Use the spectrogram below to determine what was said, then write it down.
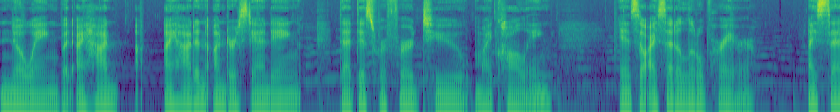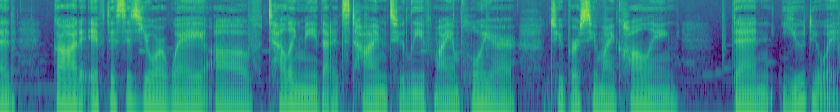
knowing, but I had I had an understanding that this referred to my calling. And so I said a little prayer. I said, God, if this is your way of telling me that it's time to leave my employer to pursue my calling, then you do it.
